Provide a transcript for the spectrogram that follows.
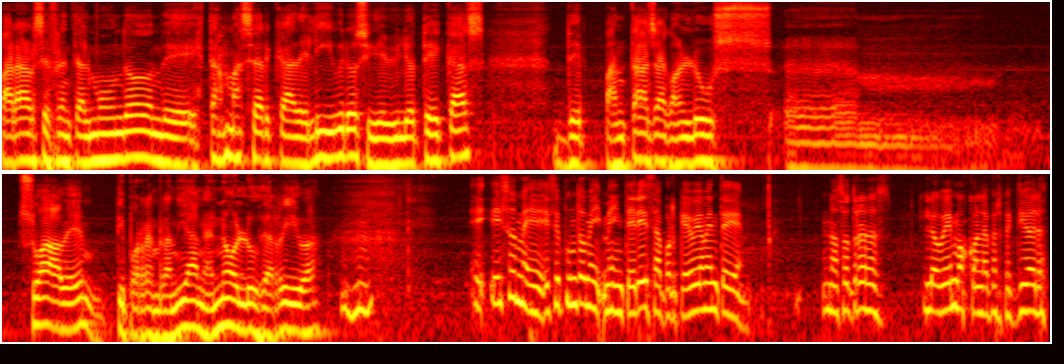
pararse frente al mundo donde estás más cerca de libros y de bibliotecas, de pantalla con luz eh, suave, tipo Rembrandtiana, no luz de arriba. E, eso me, ese punto me, me interesa porque obviamente nosotros lo vemos con la perspectiva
